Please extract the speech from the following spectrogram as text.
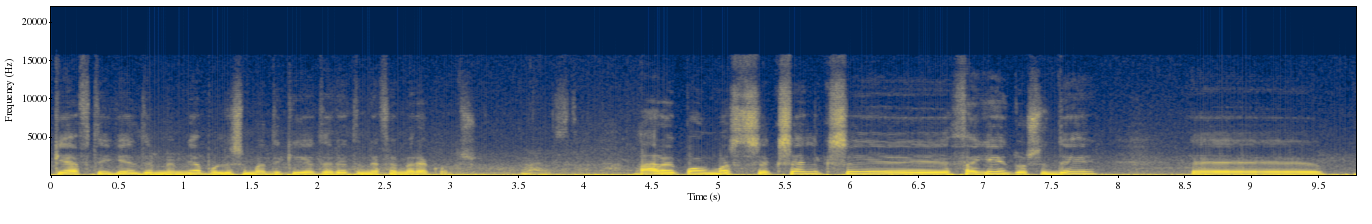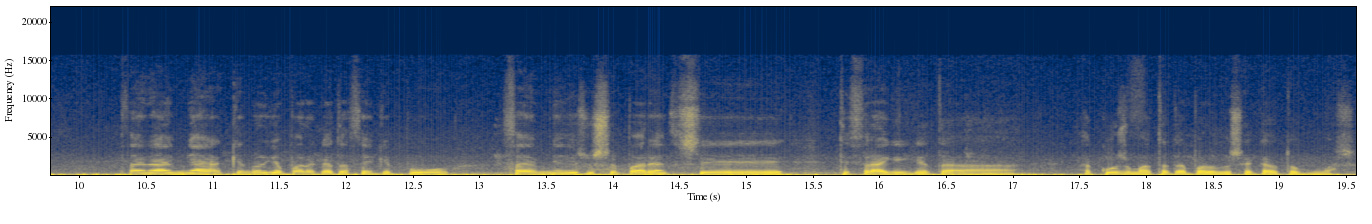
και αυτή γίνεται με μια πολύ σημαντική εταιρεία την FM Records. Μάλιστα. Άρα λοιπόν είμαστε σε εξέλιξη, θα γίνει το CD, ε, θα είναι μια καινούργια παρακαταθήκη που θα εμνίγει ίσως σε παρένθεση τη Θράκη και τα ακούσματα τα παραδοσιακά του τόπου μας.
